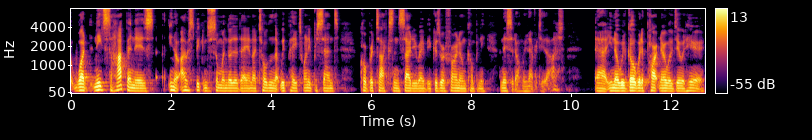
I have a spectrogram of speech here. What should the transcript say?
what needs to happen is, you know, I was speaking to someone the other day and I told them that we pay 20% corporate tax in Saudi Arabia because we're a foreign owned company. And they said, oh, we'll never do that. Uh, you know, we'll go with a partner, we'll do it here.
